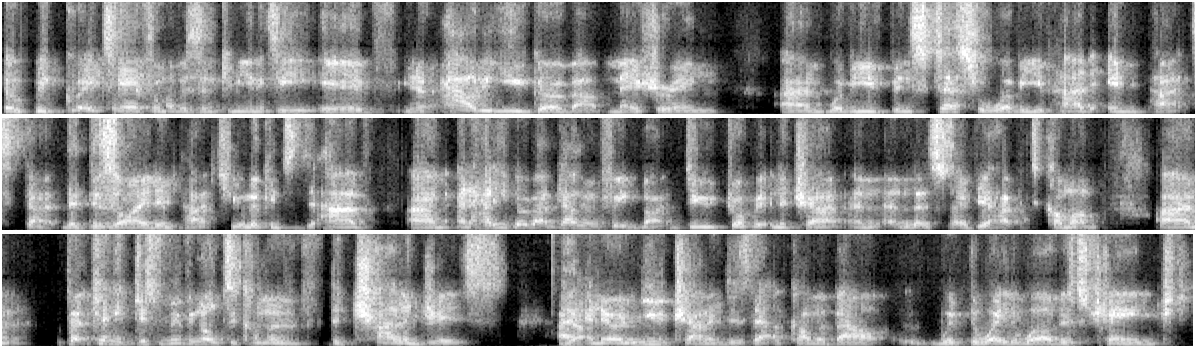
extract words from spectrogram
It would be great to hear from others in the community if, you know, how do you go about measuring um, whether you've been successful, whether you've had impact, that the desired impact you're looking to have, um, and how do you go about gathering feedback? Do you drop it in the chat and, and let us know if you're happy to come on. Um, but Kenny, just moving on to kind of the challenges, uh, yeah. and there are new challenges that have come about with the way the world has changed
